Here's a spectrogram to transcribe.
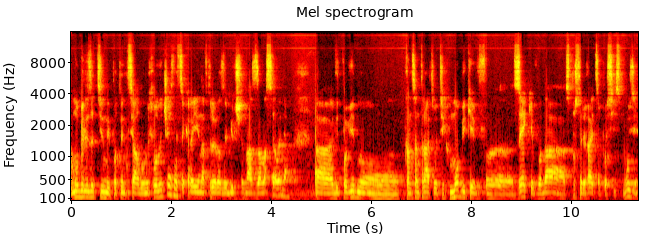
Мобілізаційний потенціал у них величезний. Це країна в три рази більше нас за населенням. Е, Відповідно, концентрація цих мобіків, е, зеків, вона спостерігається по всій смузі.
